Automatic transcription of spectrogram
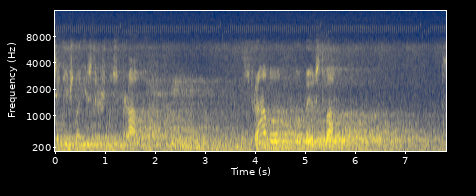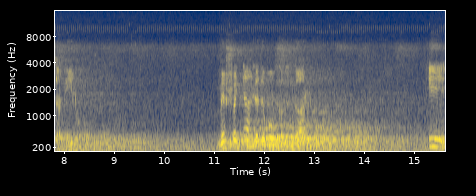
цинічну і страшну справу. Справу убивства за віру. Ми щодня глядимо в календар і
